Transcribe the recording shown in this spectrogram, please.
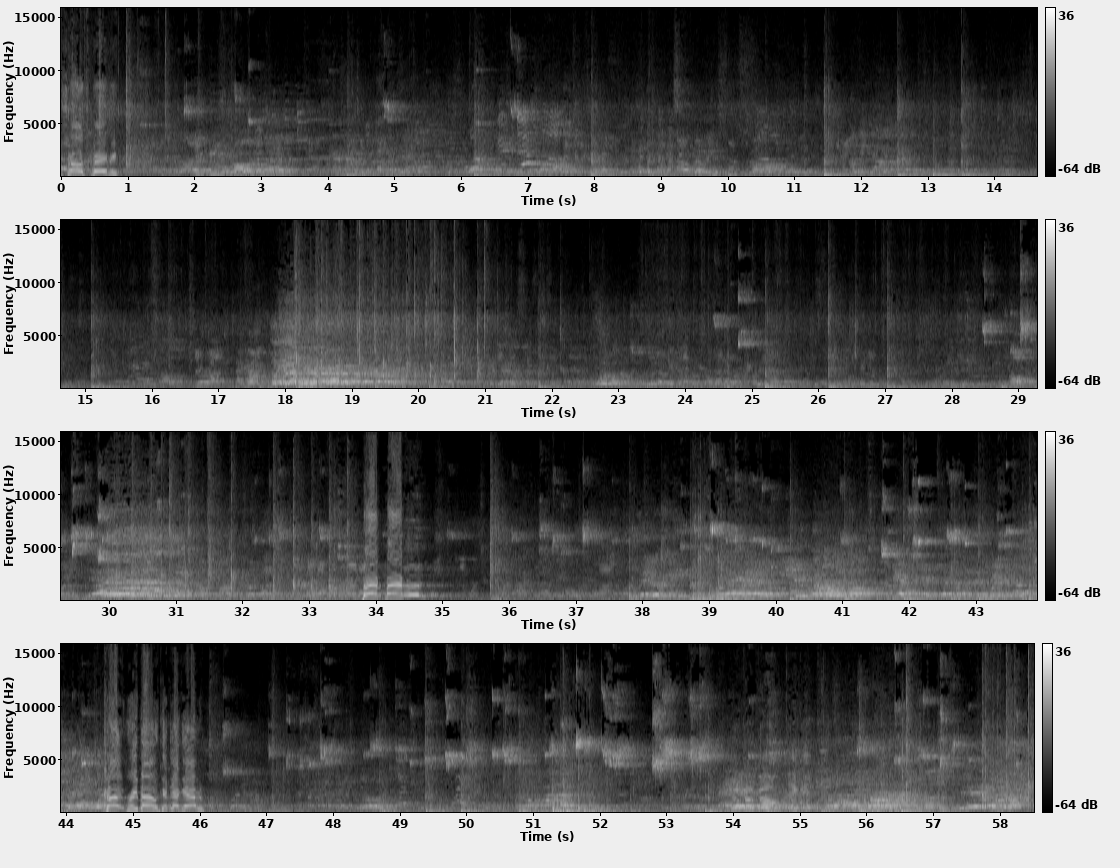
shots, baby. Back, back. Cut, rebound, get that, Gavin. Go, go, go. Take it. There you go.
